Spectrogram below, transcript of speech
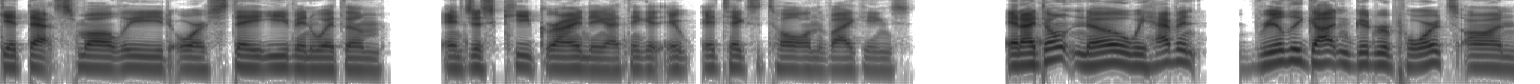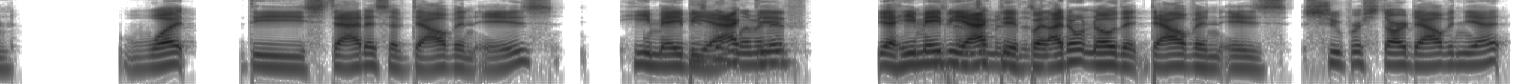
get that small lead or stay even with them and just keep grinding, I think it, it, it takes a toll on the Vikings. And I don't know, we haven't really gotten good reports on what the status of Dalvin is. He may be active. limited. Yeah, he may He's be active, but I don't know that Dalvin is superstar Dalvin yet.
